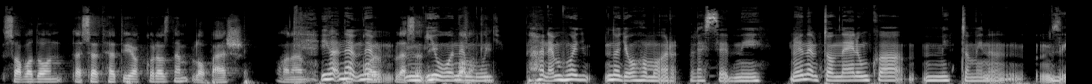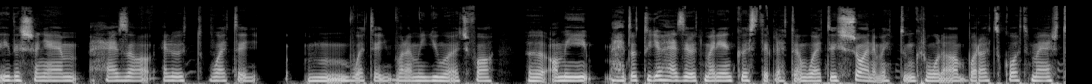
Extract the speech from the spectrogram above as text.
szabadon leszedheti, akkor az nem lopás, hanem ja, nem, nem, jó, valaki. nem úgy, hanem hogy nagyon hamar leszedni. Mert nem tudom, nálunk a, mit tudom én, az édesanyám háza előtt volt egy, mm, volt egy valami gyümölcsfa, ami, hát ott ugye a ház előtt már ilyen közterületen volt, és soha nem ettünk róla a barackot, mert,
